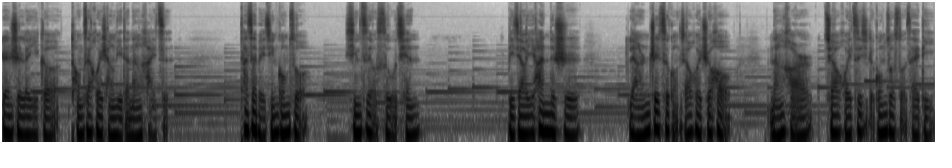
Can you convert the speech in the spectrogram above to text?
认识了一个同在会场里的男孩子。他在北京工作，薪资有四五千。比较遗憾的是，两人这次广交会之后，男孩就要回自己的工作所在地，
